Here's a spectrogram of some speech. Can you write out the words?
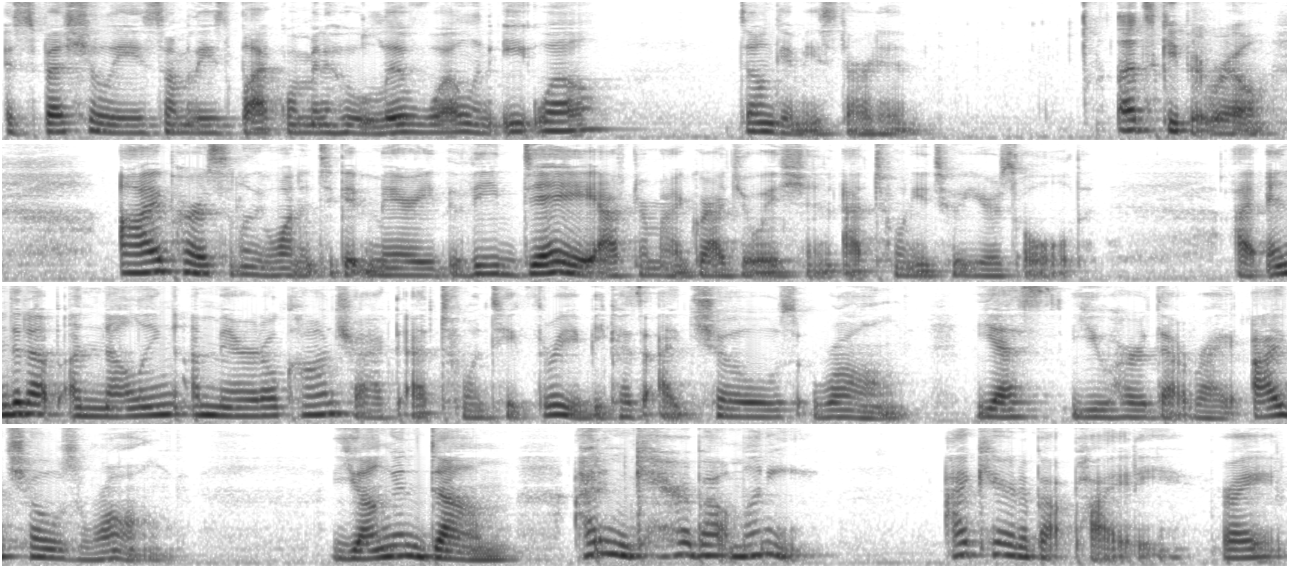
Especially some of these black women who live well and eat well. Don't get me started. Let's keep it real. I personally wanted to get married the day after my graduation at 22 years old. I ended up annulling a marital contract at 23 because I chose wrong. Yes, you heard that right. I chose wrong. Young and dumb, I didn't care about money. I cared about piety, right?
